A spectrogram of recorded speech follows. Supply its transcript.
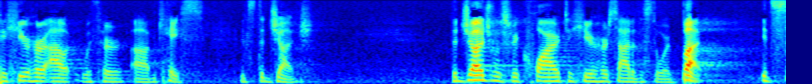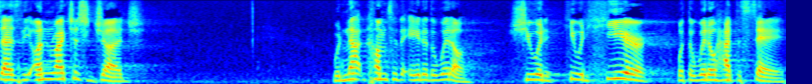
to hear her out with her um, case. It's the judge. The judge was required to hear her side of the story. But it says the unrighteous judge would not come to the aid of the widow. She would, he would hear what the widow had to say,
